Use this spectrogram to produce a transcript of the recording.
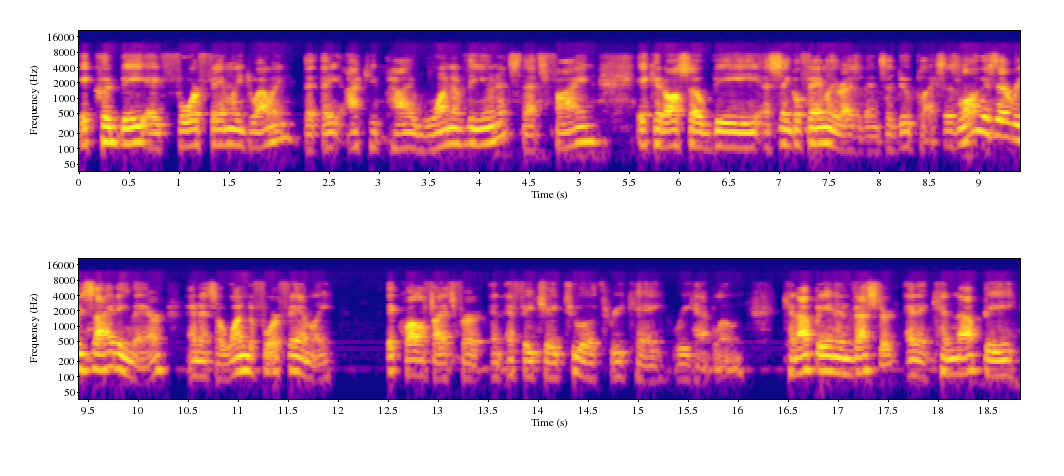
It could be a four family dwelling that they occupy one of the units. That's fine. It could also be a single family residence, a duplex. As long as they're residing there and it's a one to four family, it qualifies for an FHA 203K rehab loan. Cannot be an investor and it cannot be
